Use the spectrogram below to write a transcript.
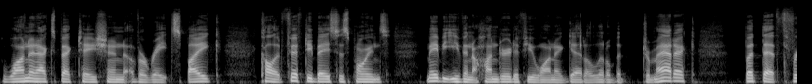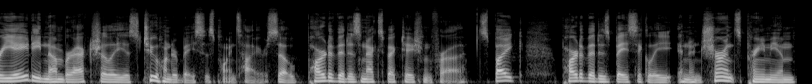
One, an expectation of a rate spike, call it 50 basis points, maybe even 100 if you want to get a little bit dramatic. But that 380 number actually is 200 basis points higher. So part of it is an expectation for a spike. Part of it is basically an insurance premium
